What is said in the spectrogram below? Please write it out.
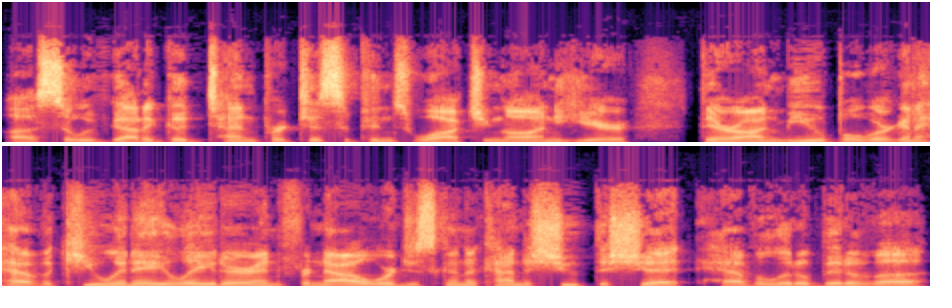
Uh, so we've got a good 10 participants watching on here. They're on mute, but we're going to have a Q&A later. And for now, we're just going to kind of shoot the shit, have a little bit of a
